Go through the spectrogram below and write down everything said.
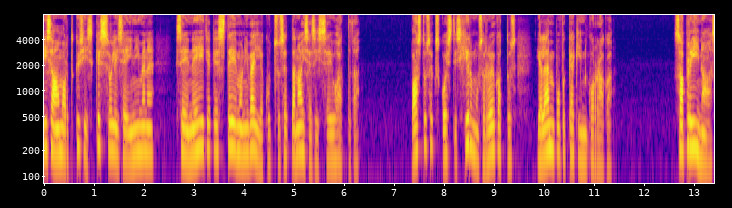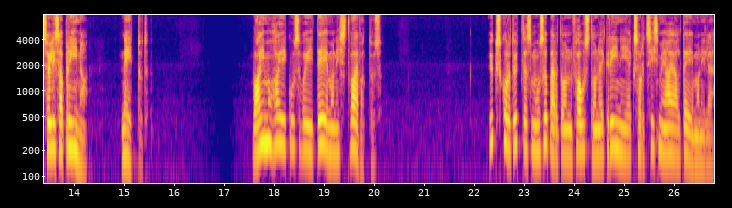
isa Amort küsis, kes oli see inimene, see needja, kes teemoni välja kutsus, et ta naise sisse juhatada. vastuseks kostis hirmus röögatus ja lämbuv kägin korraga. Sabrina, see oli Sabrina, neetud. vaimuhaigus või teemonist vaevatus ükskord ütles mu sõber Don Fausto Negrini eksortsismi ajal teemonile.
